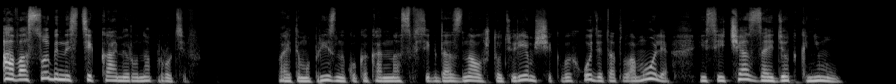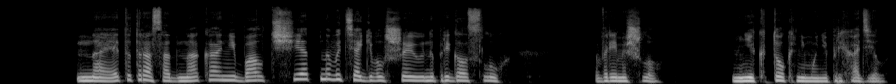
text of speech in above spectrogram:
а в особенности камеру напротив. По этому признаку, как он нас всегда знал, что тюремщик выходит от Ламоля и сейчас зайдет к нему. На этот раз, однако, Анибал тщетно вытягивал шею и напрягал слух. Время шло. Никто к нему не приходил.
